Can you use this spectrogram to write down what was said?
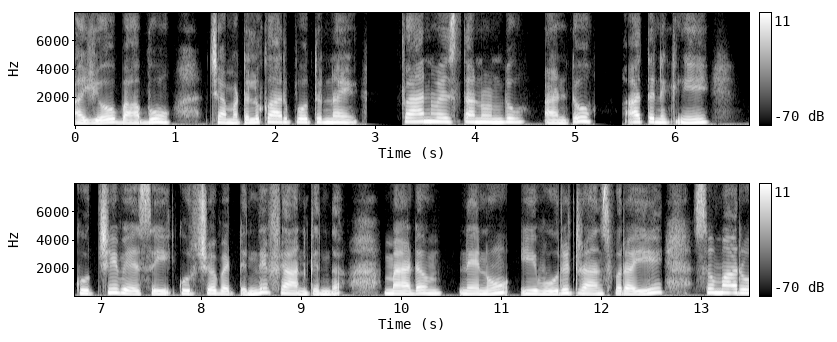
అయ్యో బాబు చెమటలు కారిపోతున్నాయి. ఫ్యాన్ వేస్తానుండు అంటూ అతనికి కుర్చీ వేసి కూర్చోబెట్టింది ఫ్యాన్ కింద. మేడం నేను ఈ ఊరి ట్రాన్స్ఫర్ అయ్యి సుమారు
